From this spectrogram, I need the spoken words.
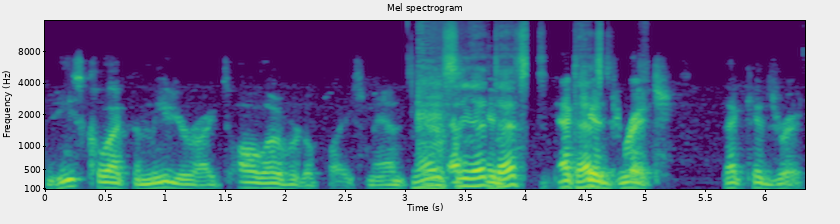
and he's collecting meteorites all over the place, man. Yeah, That see that kid- that's That that's kid's rich. That kid's rich.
